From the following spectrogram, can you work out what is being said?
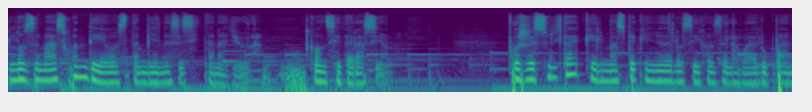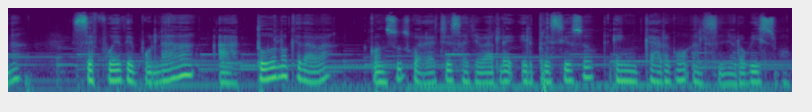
Los demás Juan Diegos también necesitan ayuda. Consideración. Pues resulta que el más pequeño de los hijos de la Guadalupana se fue de volada a todo lo que daba con sus guaraches a llevarle el precioso encargo al señor obispo.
